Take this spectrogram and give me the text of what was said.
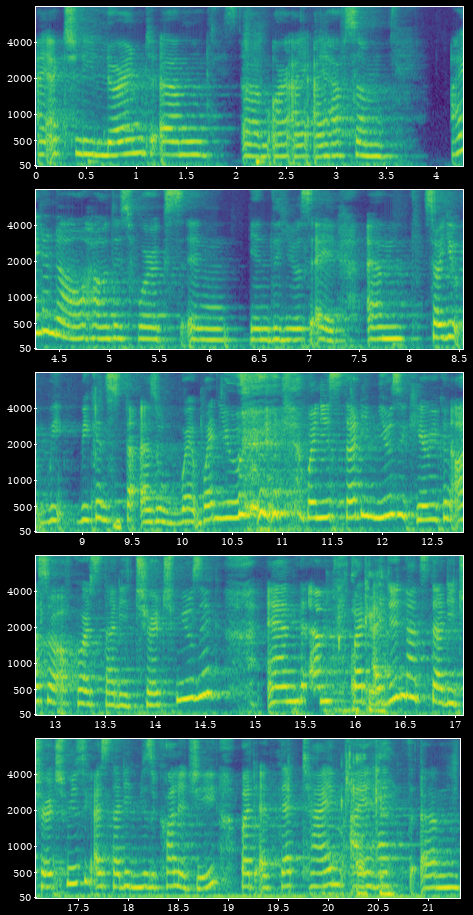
I actually learned, um, um, or I, I have some I don't know how this works in in the USA. Um, so you we, we can stu- as when you when you study music here, you can also of course study church music, and um, but okay. I did not study church music. I studied musicology, but at that time okay. I had um,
